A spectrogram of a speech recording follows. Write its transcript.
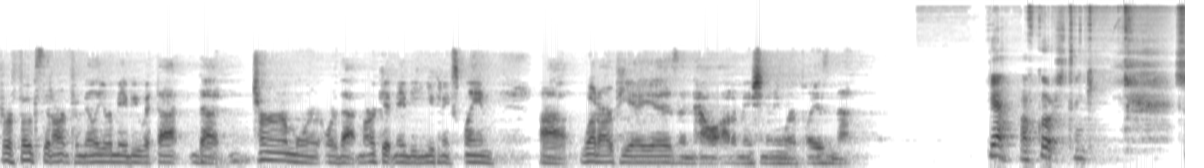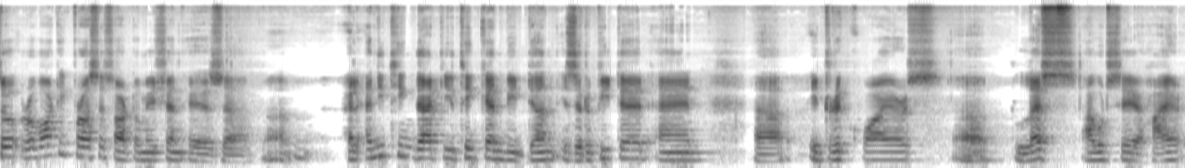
for folks that aren't familiar maybe with that that term or or that market, maybe you can explain uh, what RPA is and how automation anywhere plays in that. Yeah, of course. Thank you. So robotic process automation is uh, um, anything that you think can be done is repeated and uh, it requires uh, less, I would say, higher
